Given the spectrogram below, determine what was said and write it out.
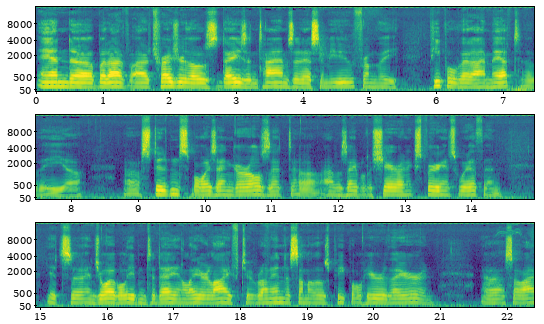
And uh, but I've, I treasure those days and times at SMU from the people that I met, uh, the uh, uh, students, boys and girls that I was able to share an experience with, and it's enjoyable even today in later life to run into some of those people here or there, and uh, so I,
